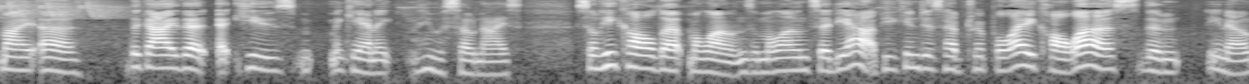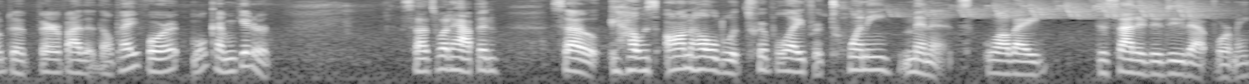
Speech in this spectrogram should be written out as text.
my uh, the guy that at Hughes mechanic, he was so nice. So he called up Malone's, and Malone said, "Yeah, if you can just have AAA call us, then you know to verify that they'll pay for it, we'll come get her." So that's what happened. So I was on hold with AAA for 20 minutes while they decided to do that for me.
